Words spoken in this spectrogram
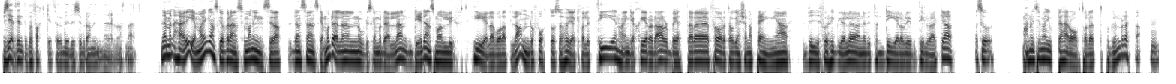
speciellt inte för facket för då blir det sura miner eller något sånt där. Nej, men här är man ju ganska överens för man inser att den svenska modellen, eller nordiska modellen, det är den som har lyft hela vårt land och fått oss att höja kvaliteten, ha engagerade arbetare, företagen tjänar pengar, vi får hyggliga löner, vi tar del av det vi tillverkar. Alltså, Man har ju till och med gjort det här avtalet på grund av detta. Mm.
